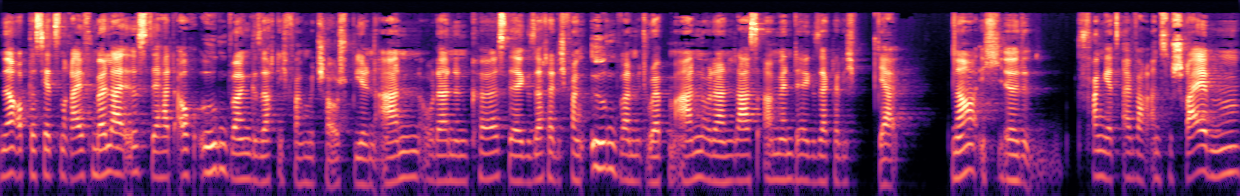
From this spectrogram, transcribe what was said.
Ne, ob das jetzt ein Ralf Möller ist, der hat auch irgendwann gesagt, ich fange mit Schauspielen an, oder einen Curse, der gesagt hat, ich fange irgendwann mit Rappen an, oder ein Lars Amen, der gesagt hat, ich, ja, na, ich äh, fange jetzt einfach an zu schreiben.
